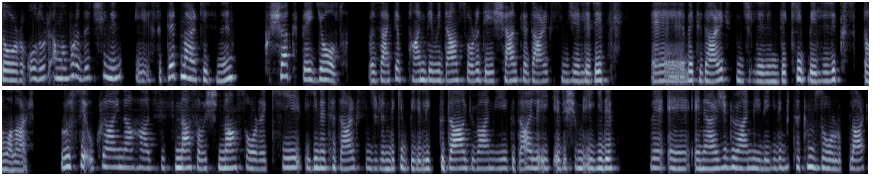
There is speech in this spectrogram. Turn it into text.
doğru olur. Ama burada Çin'in e, sıklet merkezinin kuşak ve yol özellikle pandemiden sonra değişen tedarik zincirleri e, ve tedarik zincirlerindeki belirli kısıtlamalar, Rusya-Ukrayna hadisesinden, savaşından sonraki yine tedarik zincirlerindeki belirli gıda güvenliği, gıda ile ilk erişimle ilgili ve e, enerji güvenliği ile ilgili bir takım zorluklar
